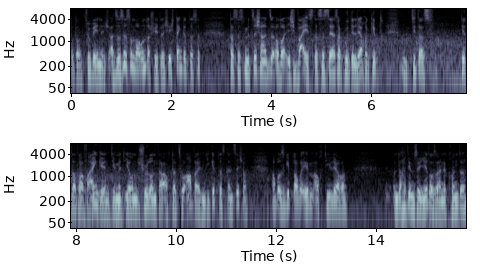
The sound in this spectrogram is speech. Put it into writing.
oder zu wenig. Also es ist immer unterschiedlich. Ich denke, dass, dass es mit Sicherheit, oder ich weiß, dass es sehr, sehr gute Lehrer gibt, die das die darauf eingehen, die mit ihren Schülern da auch dazu arbeiten. Die gibt es ganz sicher. Aber es gibt aber eben auch die Lehrer, und da hat eben so jeder seine Gründe,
